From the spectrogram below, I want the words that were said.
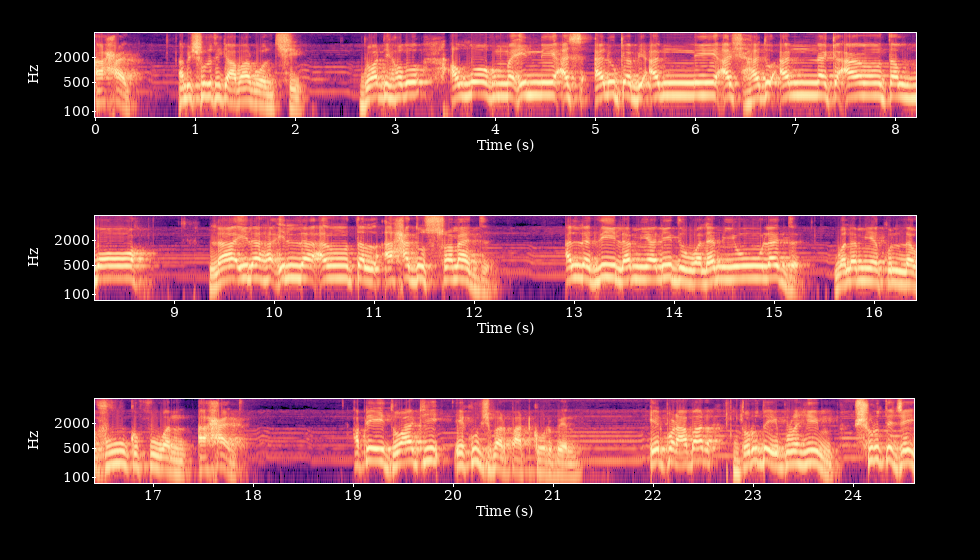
أحد আমি শুরু থেকে আবার বলছি দোয়াটি হলো, আল্লাহুম্মা ইন্নী আসআলুকা বিআন্নী আশহাদু আন্নাকা আনতাল্লাহ, লা ইলাহা ইল্লা আনতাল আহাদুস সামাদ, আল্লাযী লাম ইয়ালিদ ওয়া লাম ইউলাদ ওয়া লাম ইয়াকুল লাহু কুফুয়ান আহাদ। আপনি এই দোয়াটি একুশ বার পাঠ করবেন। এরপর আবার দরুদে ইব্রাহিম, শুরুতে যেই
